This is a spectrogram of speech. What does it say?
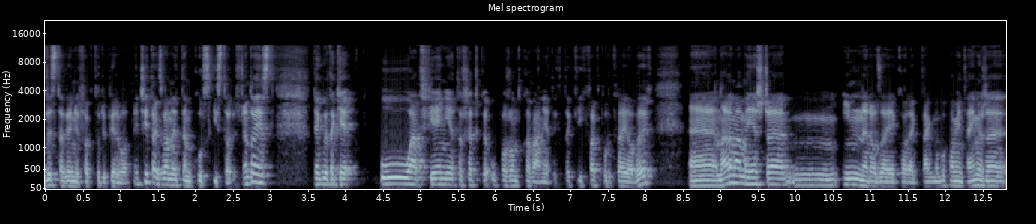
wystawieniu faktury pierwotnej, czyli tak zwany ten kurs historyczny. To jest jakby takie ułatwienie, troszeczkę uporządkowanie tych takich faktur krajowych. E, no ale mamy jeszcze mm, inne rodzaje korekt, tak? No bo pamiętajmy, że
